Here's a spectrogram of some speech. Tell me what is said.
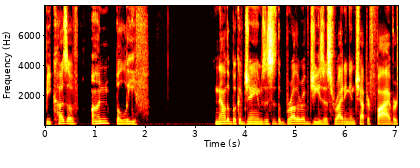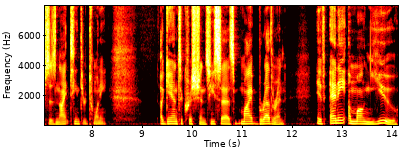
because of unbelief. Now, the book of James, this is the brother of Jesus writing in chapter 5, verses 19 through 20. Again, to Christians, he says, My brethren, if any among you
